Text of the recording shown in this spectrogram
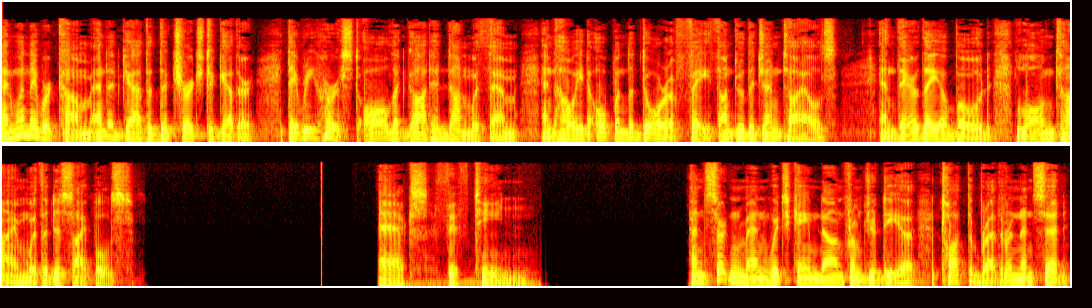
And when they were come and had gathered the church together, they rehearsed all that God had done with them, and how he had opened the door of faith unto the Gentiles. And there they abode long time with the disciples. Acts 15. And certain men which came down from Judea taught the brethren, and said,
